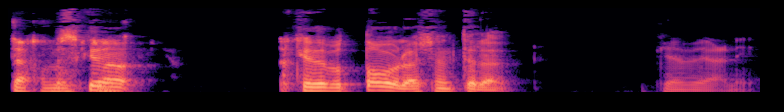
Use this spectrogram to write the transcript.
تاخذ بس منك كذا جهد. كذا بتطول عشان تلعب. كيف يعني؟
